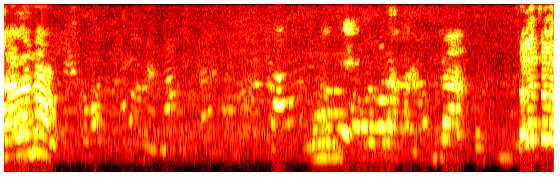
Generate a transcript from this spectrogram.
चला ना. चला चला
